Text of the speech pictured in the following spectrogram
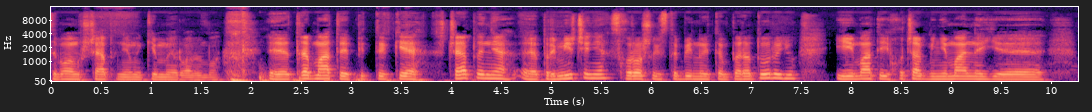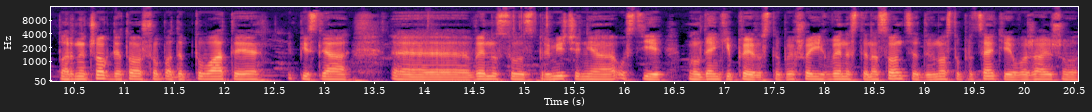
зимовим щепленням, яким ми робимо. Е, треба мати під таке щеплення, е, приміщення з хорошою стабільною температурою і мати хоча б мінімальний е, парничок для того, щоб адаптувати після виносу з приміщення ось ці молоденькі прирости. Бо якщо їх винести на сонце, 90% я вважаю, що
